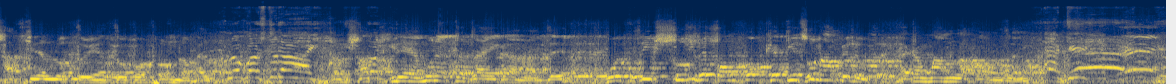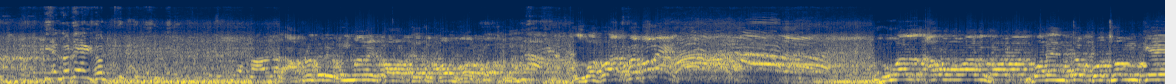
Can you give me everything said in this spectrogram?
সাতক্ষীরার লোক তো এত কঠোর না ভাই কোনো কষ্ট নাই কারণ সাতক্ষীরা এমন একটা জায়গা যে পৈতৃক সূত্রে কমপক্ষে কিছু না পেলেও একটা মামলা পাওয়া যায় হ্যাঁ, ঠিক এ কথাই সত্যি আপনাদের ইমানের পাওয়ারটা তো কম হওয়ার কথা না আল্লাহু আকবার বলেন। হুয়াল আউয়াল, বলেন তো প্রথম কে?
